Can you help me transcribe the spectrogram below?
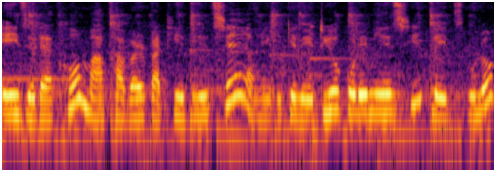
এই যে দেখো, মা খাবার পাঠিয়ে দিয়েছে। আমি এদিকে রেডিও করে নিয়েছি প্লেটসগুলো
